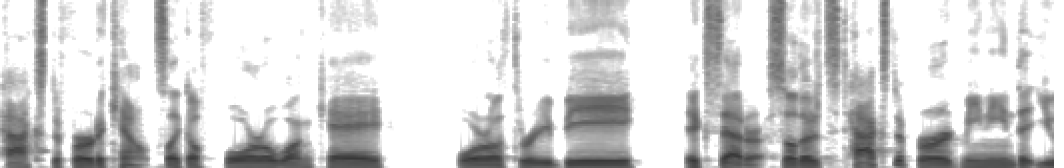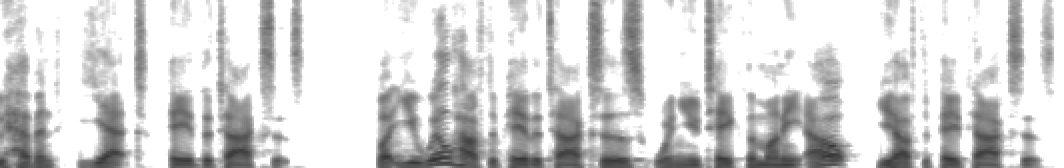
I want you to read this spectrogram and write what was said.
tax deferred accounts, like a 401k, 403b, etc. So there's tax deferred, meaning that you haven't yet paid the taxes. But you will have to pay the taxes when you take the money out, you have to pay taxes.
